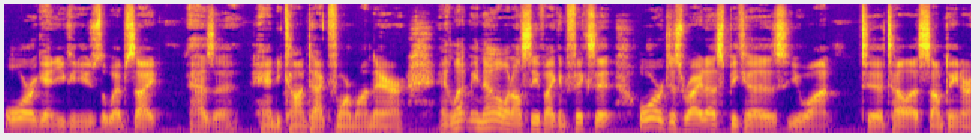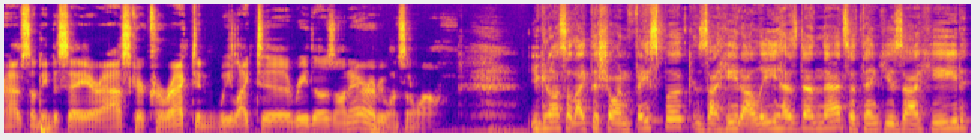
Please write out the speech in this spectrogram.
Or again, you can use the website has a handy contact form on there and let me know and I'll see if I can fix it or just write us because you want to tell us something or have something to say or ask or correct and we like to read those on air every once in a while. You can also like the show on Facebook. Zahid Ali has done that, so thank you Zahid.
